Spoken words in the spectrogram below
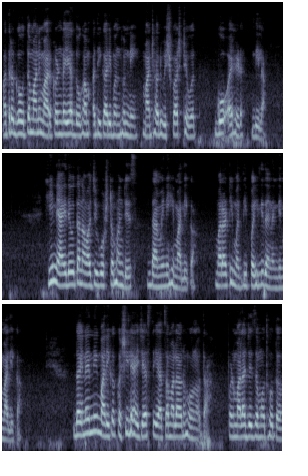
मात्र गौतम आणि मार्कंड या दोघा अधिकारी बंधूंनी माझ्यावर विश्वास ठेवत गो अहेड दिला. ही न्यायदेवता नावाची गोष्ट म्हणजेच दामिनी ही मालिका मराठीमधली पहिली दैनंदिन मालिका. दैनंदिन मालिका कशी लिहायची असते याचा मला अनुभव नव्हता पण मला जे जमत होतं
